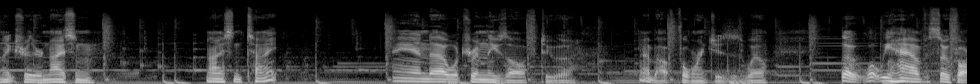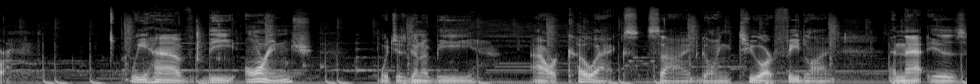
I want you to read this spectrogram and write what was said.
Make sure they're nice and nice and tight. And uh, we'll trim these off to uh, about four inches as well. So what we have so far, we have the orange, which is going to be our coax side going to our feed line. And that is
